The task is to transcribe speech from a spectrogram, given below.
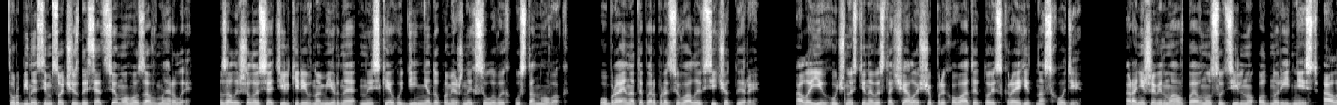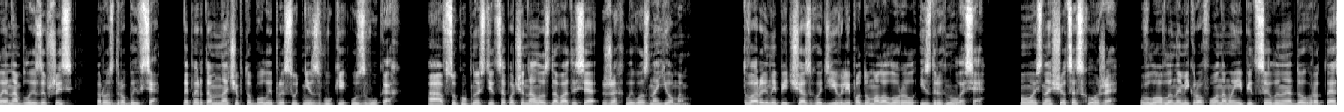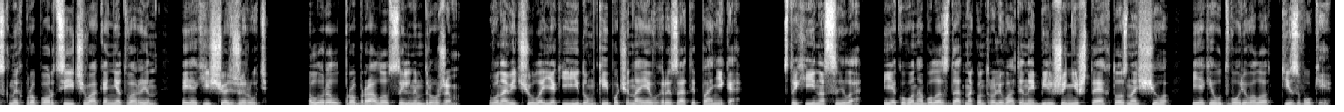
Турбіни 767-го завмерли, залишилося тільки рівномірне низьке гудіння допоміжних силових установок. У Брайана тепер працювали всі чотири, але їх гучності не вистачало, щоб приховати той скрегіт на сході. Раніше він мав певну суцільну однорідність, але, наблизившись, роздробився. Тепер там, начебто, були присутні звуки у звуках, а в сукупності це починало здаватися жахливо знайомим. Тварини під час годівлі, подумала Лорел і здригнулася. Ось на що це схоже вловлене мікрофонами і підсилене до гротескних пропорцій чвакання тварин, які щось жеруть. Лорел пробрало сильним дрожем. Вона відчула, як її думки починає вгризати паніка, стихійна сила, яку вона була здатна контролювати не більше, ніж те, хто зна що, яке утворювало ті звуки.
